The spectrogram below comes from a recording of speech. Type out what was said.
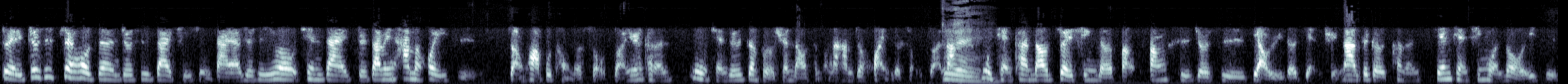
对，就是最后真的就是在提醒大家，就是因为现在就那边他们会一直。转化不同的手段，因为可能目前就是政府有宣导什么，那他们就换一个手段。那目前看到最新的方方式就是钓鱼的简讯，那这个可能先前新闻都有一直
